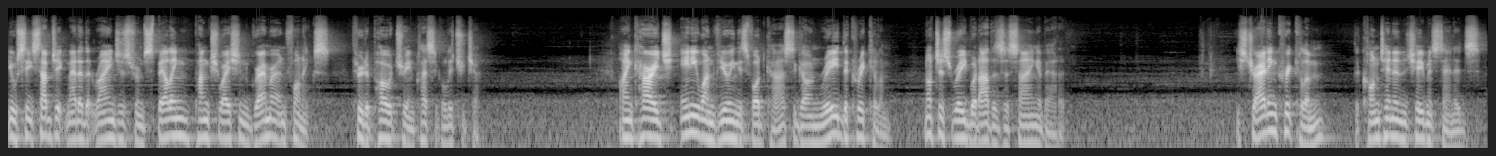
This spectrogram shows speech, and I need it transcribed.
you'll see subject matter that ranges from spelling, punctuation, grammar, and phonics through to poetry and classical literature. I encourage anyone viewing this vodcast to go and read the curriculum, not just read what others are saying about it. The Australian curriculum, the content and achievement standards,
